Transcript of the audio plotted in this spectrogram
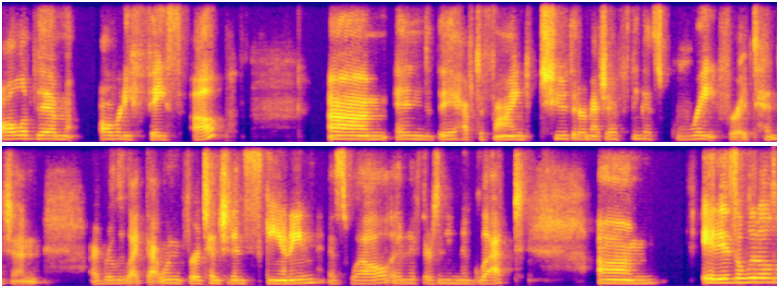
all of them already face up Um, and they have to find two that are matching. I think that's great for attention. I really like that one for attention and scanning as well. And if there's any neglect, um, it is a little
